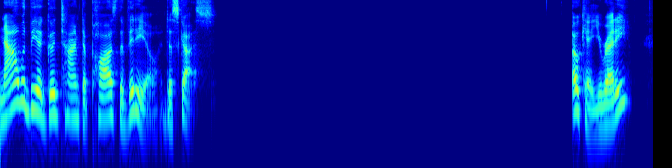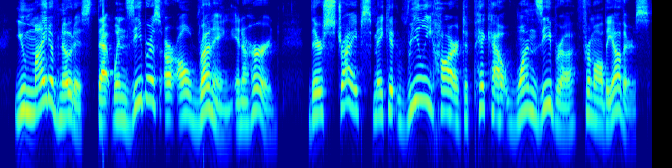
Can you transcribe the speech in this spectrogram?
Now would be a good time to pause the video and discuss. Okay, you ready? You might have noticed that when zebras are all running in a herd, their stripes make it really hard to pick out one zebra from all the others.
